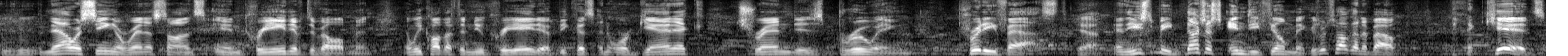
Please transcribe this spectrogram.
Mm -hmm. Now we're seeing a renaissance in creative development, and we call that the new creative because an organic trend is brewing pretty fast. Yeah. And it used to be not just indie filmmakers, we're talking about kids,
